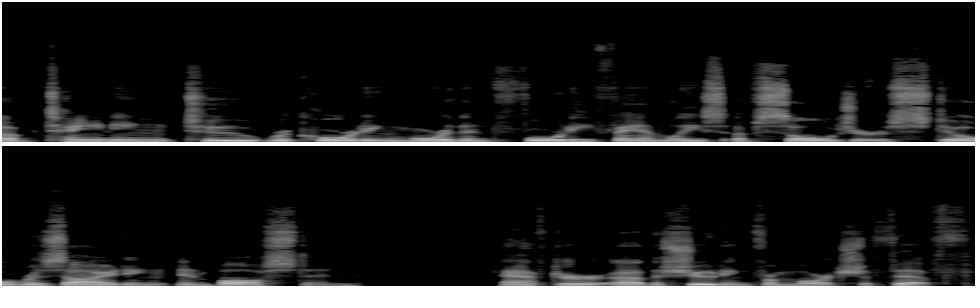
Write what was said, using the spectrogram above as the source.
obtaining to recording more than 40 families of soldiers still residing in Boston after uh, the shooting from March the 5th.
